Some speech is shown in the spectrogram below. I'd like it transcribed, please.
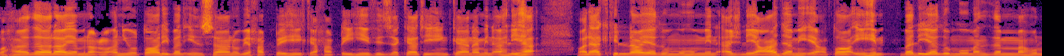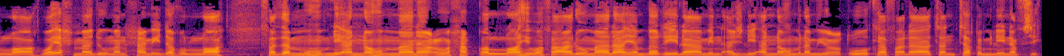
وهذا لا يمنع أن يطالب الإنسان بحقه كحقه في الزكاة إن كان من أهلها ولكن لا يذمهم من أجل عدم إعطائهم بل يذم من ذمه الله ويحمد من حمده الله. فذمهم لأنهم منعوا حق الله وفعلوا فعلوا ما لا ينبغي لا من أجل أنهم لم يعطوك فلا تنتقم لنفسك.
